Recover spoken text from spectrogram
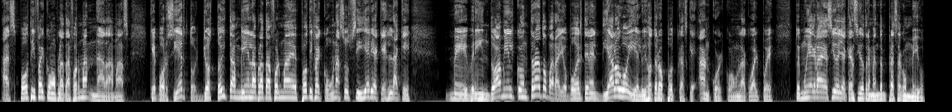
a Spotify como plataforma nada más. Que por cierto, yo estoy también en la plataforma de Spotify con una subsidiaria que es la que me brindó a mí el contrato para yo poder tener diálogo y el Luis Otero Podcast, que es Anchor, con la cual pues estoy muy agradecido ya que han sido tremenda empresa conmigo.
